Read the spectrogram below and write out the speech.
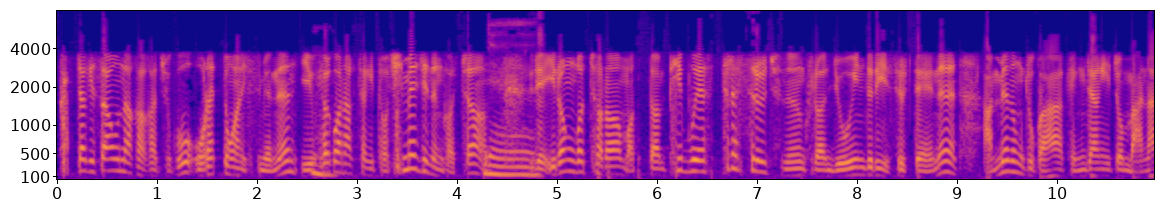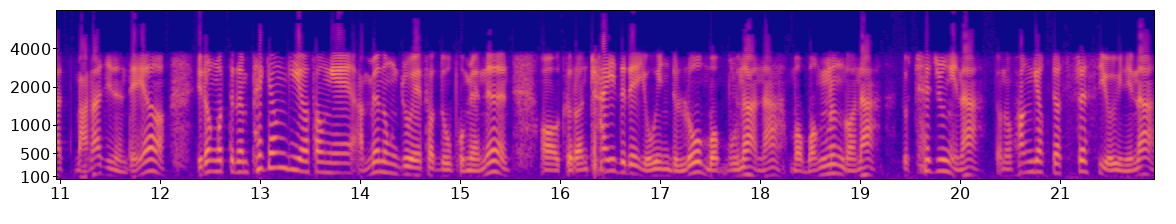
갑자기 사우나 가가지고 오랫동안 있으면은 이 네. 혈관 확장이 더 심해지는 거죠. 네. 이제 이런 것처럼 어떤 피부에 스트레스를 주는 그런 요인들이 있을 때에는 안면 홍조가 굉장히 좀 많아 많아지는데요. 이런 것들은 폐경기 여성의 안면 홍조에서도 보면은 어 그런 차이들의 요인들로 뭐 문화나 뭐 먹는 거나 또 체중이나 또는 환경적 스트레스 요인이나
